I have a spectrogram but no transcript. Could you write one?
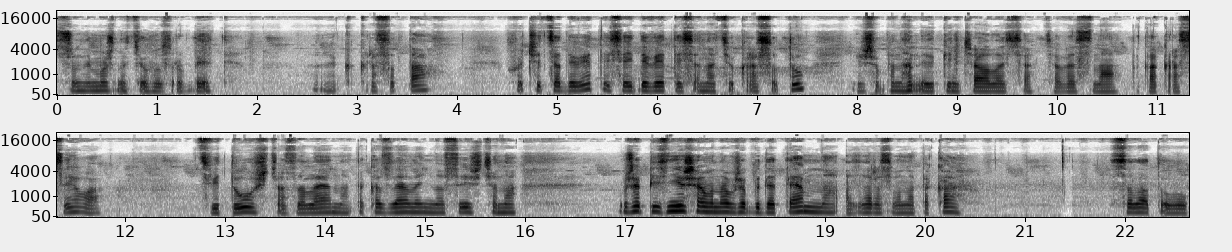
що не можна цього зробити. Яка красота. Хочеться дивитися і дивитися на цю красоту, і щоб вона не кінчалася, ця весна така красива, цвітуща, зелена, така зелень насищена. Вже пізніше вона вже буде темна, а зараз вона така салатового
